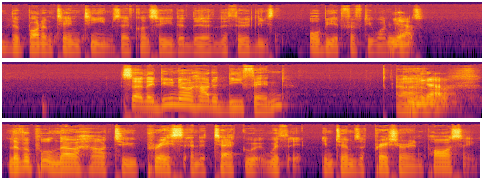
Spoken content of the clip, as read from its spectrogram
the bottom ten teams they've conceded the the third least, albeit fifty one Yeah. goals. So they do know how to defend. Um, yeah, Liverpool know how to press and attack with, with in terms of pressure and passing,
